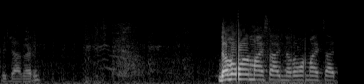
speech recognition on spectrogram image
Good job, Eddie. Another one on my side. Another one on my side.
